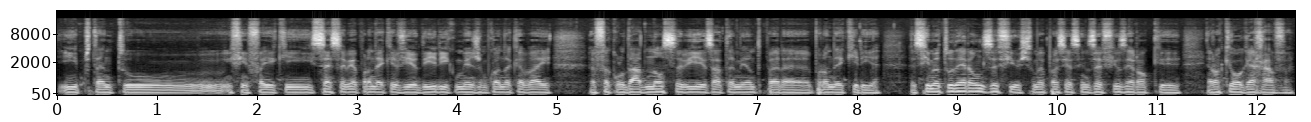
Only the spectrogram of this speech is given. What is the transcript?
e, portanto, enfim, foi aqui sem saber para onde é que havia de ir e mesmo quando acabei a faculdade não sabia exatamente para, para onde é que iria. Acima de tudo eram desafios, se me aparecessem desafios era o que, era o que eu agarrava,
